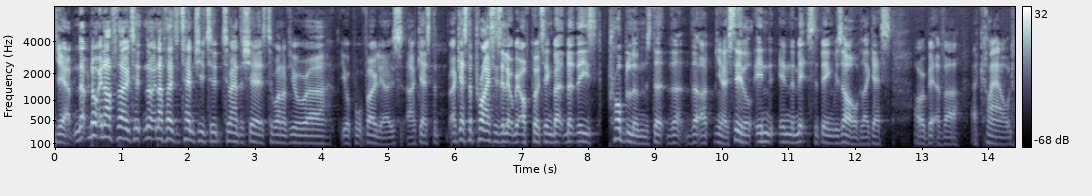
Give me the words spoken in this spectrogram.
Yeah, no, not enough though. To, not enough though to tempt you to, to add the shares to one of your uh, your portfolios. I guess the I guess the price is a little bit off putting, but but these problems that, that that are you know still in in the midst of being resolved, I guess, are a bit of a, a cloud.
